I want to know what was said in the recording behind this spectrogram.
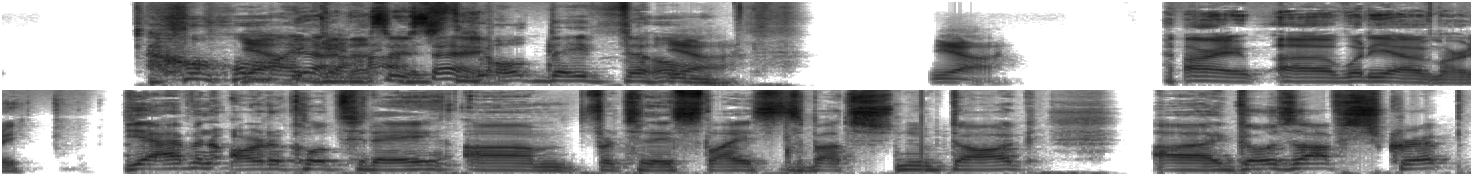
Oh Yeah, my yeah, god, that's what it's he's saying. the Old Bay film. Yeah, yeah. All right, uh, what do you have, Marty? Yeah, I have an article today um, for today's slice. It's about Snoop Dogg. Uh, goes off script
